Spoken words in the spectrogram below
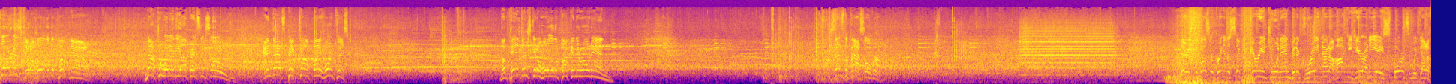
Florida's got a hold of the puck now. Knocked away in the offensive zone. And that's picked off by Hornqvist. The Panthers get a hold of the puck in their own end. Sends the pass over. Second to an end. Been a great night of hockey here on EA Sports, and we've got a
